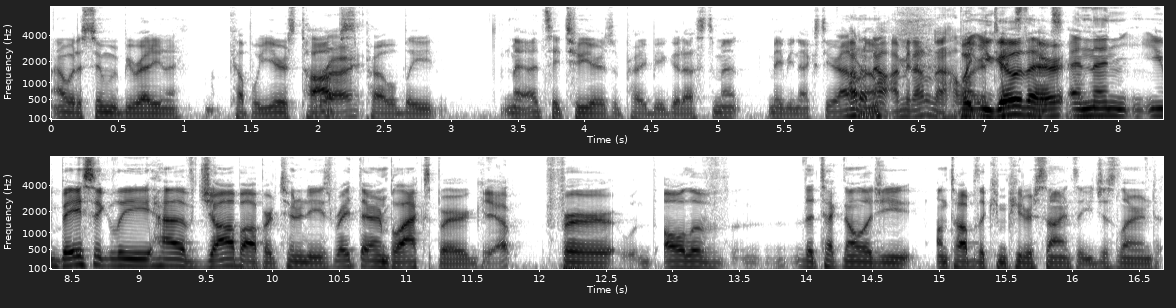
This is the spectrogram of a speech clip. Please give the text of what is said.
I would assume would be ready in a couple years tops. Right. Probably, I'd say two years would probably be a good estimate. Maybe next year. I I don't, don't know. know. I mean, I don't know how but you it go there, and then you basically have job opportunities right there in Blacksburg Yep. for all of the technology on top of the computer science that you just learned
